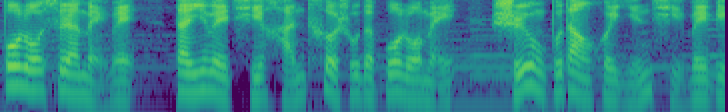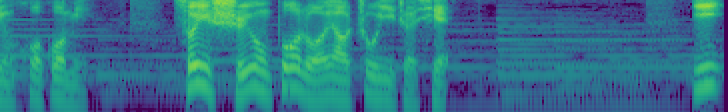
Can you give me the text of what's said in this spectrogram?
菠萝虽然美味，但因为其含特殊的菠萝酶，食用不当会引起胃病或过敏，所以食用菠萝要注意这些。一、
